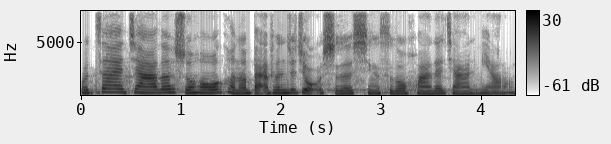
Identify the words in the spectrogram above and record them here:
我在家的时候，我可能百分之九十的心思都花在家里面了。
